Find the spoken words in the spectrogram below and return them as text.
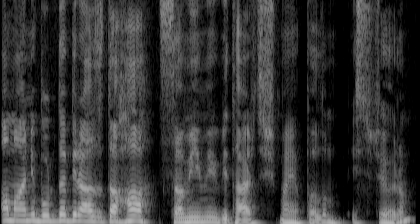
Ama hani burada biraz daha samimi bir tartışma yapalım istiyorum.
